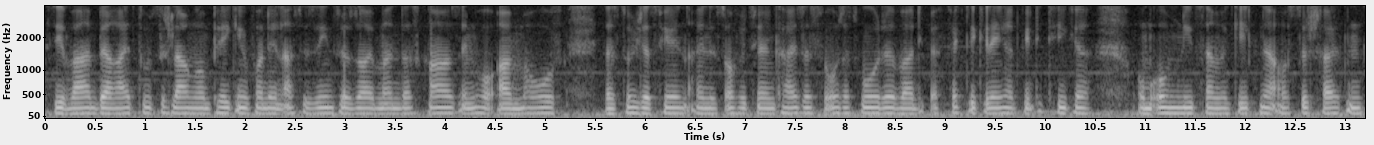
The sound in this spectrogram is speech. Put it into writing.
Sie waren bereit zuzuschlagen, um Peking von den Assassinen zu säubern. Das Chaos im Ho am Hof, das durch das Fehlen eines offiziellen Kaisers verursacht wurde, war die perfekte Gelegenheit für die Tiger, um unliebsame Gegner auszuschalten.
